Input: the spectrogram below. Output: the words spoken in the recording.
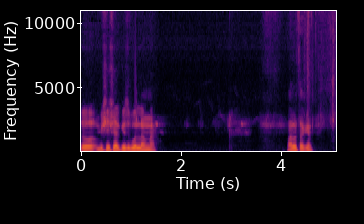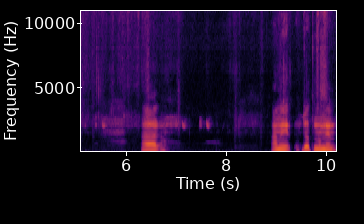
তো বিশেষ আর কিছু বললাম না। ভালো থাকেন। আর আমের যত্ন নেন।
